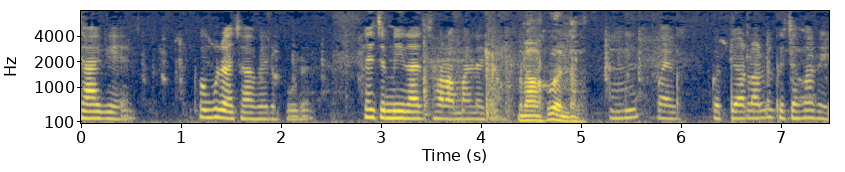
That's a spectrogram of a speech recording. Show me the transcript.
ချားခဲ့ဖုံးမှုတာချားပဲတပူတယ်ဖေချမီလာချောလာမလက်ကြောက်မနာခုအန်တယ်ဟမ်ဘယ်ကိုပြောလာလို့ကြောက်ရတယ်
